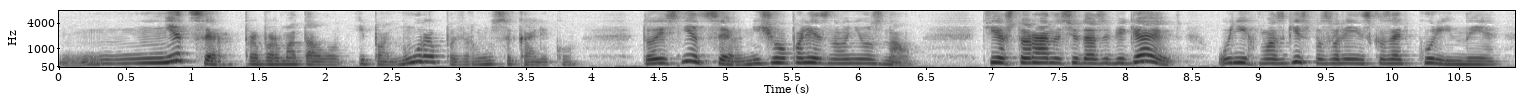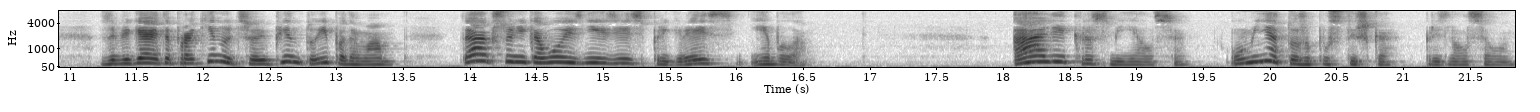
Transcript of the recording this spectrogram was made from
«Нет, сэр», — пробормотал он и понуро повернулся к Алику. «То есть нет, сэр, ничего полезного не узнал. Те, что рано сюда забегают, у них мозги, с позволения сказать, куриные. Забегают опрокинуть свою пинту и по домам. Так что никого из них здесь при Грейс не было». Алик рассмеялся. «У меня тоже пустышка», — признался он.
